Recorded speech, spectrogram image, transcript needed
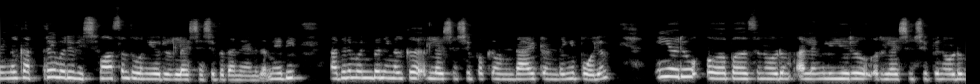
നിങ്ങൾക്ക് അത്രയും ഒരു വിശ്വാസം തോന്നിയ ഒരു റിലേഷൻഷിപ്പ് തന്നെയാണിത്. മേ ബി അതിനു മുൻപ് നിങ്ങൾക്ക് റിലേഷൻഷിപ്പ് ഒക്കെ ഉണ്ടായിട്ടുണ്ടെങ്കിൽ പോലും ഈ ഒരു പേഴ്സണോടും അല്ലെങ്കിൽ ഈ ഒരു റിലേഷൻഷിപ്പിനോടും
